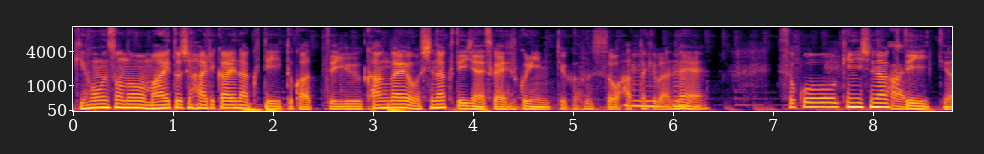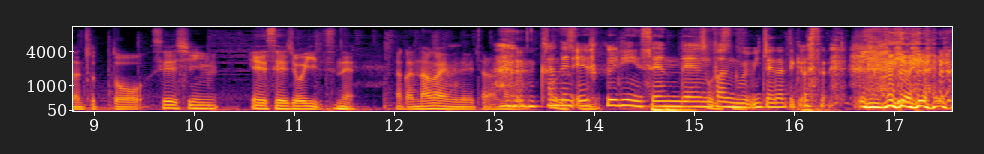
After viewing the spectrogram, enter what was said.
基本その毎年張り替えなくていいとかっていう考えをしなくていいじゃないですか F クリーンっていうかフッ素を貼っとけばね、そこを気にしなくていいっていうのはちょっと精神衛生上いいですねなんか長い目で見たらね 完全に F クリーン宣伝番組みたいになってきましたね。いやいやいやいや。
